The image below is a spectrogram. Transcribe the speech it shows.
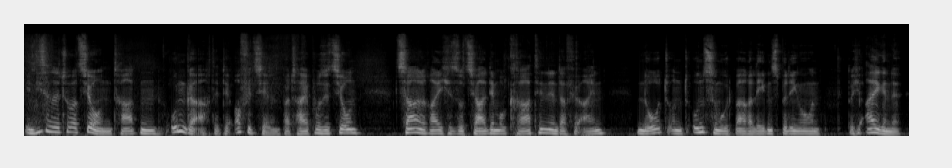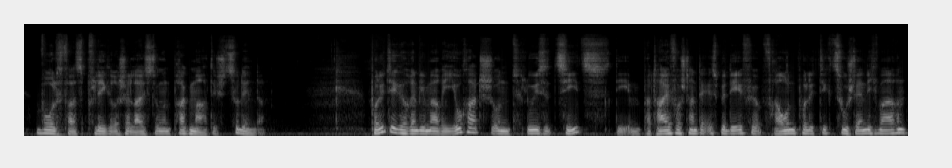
In dieser Situation traten, ungeachtet der offiziellen Parteiposition, zahlreiche Sozialdemokratinnen dafür ein, Not und unzumutbare Lebensbedingungen durch eigene wohlfahrtspflegerische Leistungen pragmatisch zu lindern. Politikerinnen wie Marie Juchatsch und Luise Zietz, die im Parteivorstand der SPD für Frauenpolitik zuständig waren,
